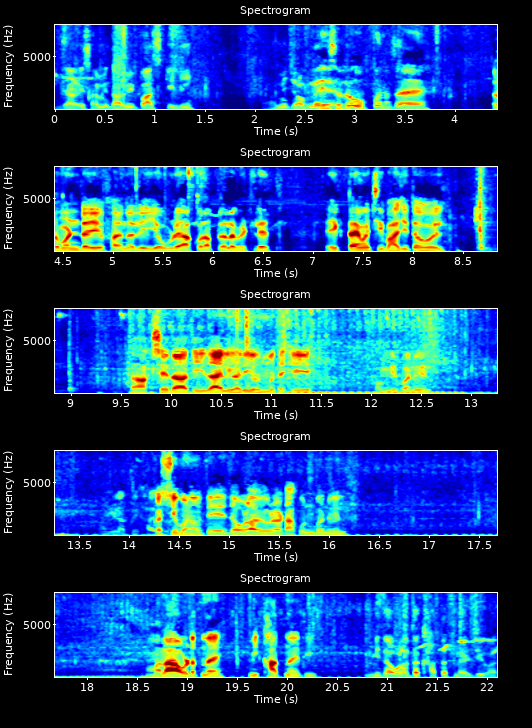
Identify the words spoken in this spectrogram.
ज्यावेळेस आम्ही दहावी पास केली आम्ही जॉबला हे सगळं ओपनच आहे. तर मंडई फायनली एवढे आकोर आपल्याला भेटलेत. एक टायमाची भाजी तर होईल. तर अक्षयदा ती जाईल घरी येऊन मग त्याची मम्मी बनवेल. कशी बनवते जवळा वेवळा टाकून बनवेल. मला आवडत नाही मी खात नाही ती. मी जवळ तर खातच नाही जीवात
